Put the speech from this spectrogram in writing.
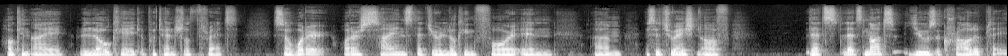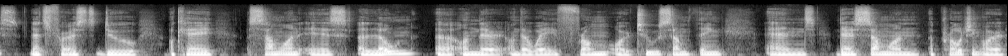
how can I locate a potential threat? So, what are what are signs that you're looking for in um, a situation of let's let's not use a crowded place. Let's first do okay. Someone is alone uh, on their on their way from or to something, and there's someone approaching, or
